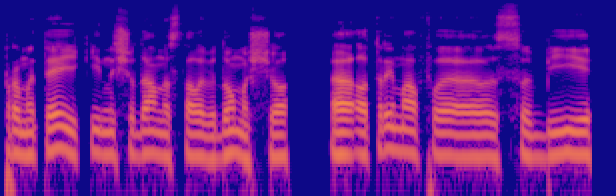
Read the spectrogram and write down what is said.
Прометей, який нещодавно стало відомо, що е, отримав е, собі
